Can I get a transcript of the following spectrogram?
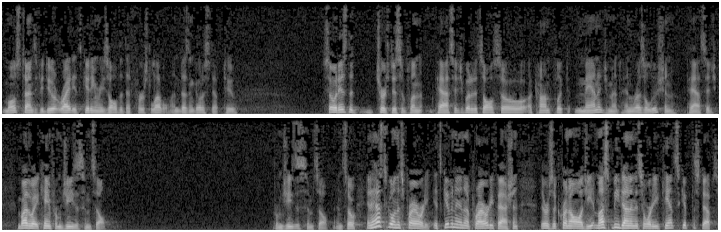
most times if you do it right, it's getting resolved at that first level and it doesn't go to step two. So it is the church discipline passage, but it's also a conflict management and resolution passage. And by the way, it came from Jesus himself. From Jesus himself. And so, and it has to go in this priority. It's given in a priority fashion. There's a chronology. It must be done in this order. You can't skip the steps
